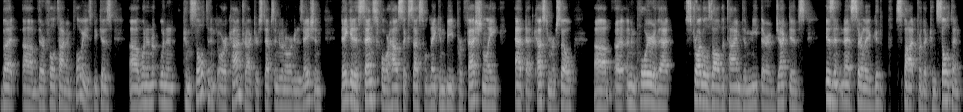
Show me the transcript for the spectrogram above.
but um, their full time employees. Because uh, when, an, when a consultant or a contractor steps into an organization, they get a sense for how successful they can be professionally at that customer. So, uh, a, an employer that struggles all the time to meet their objectives isn't necessarily a good spot for the consultant.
